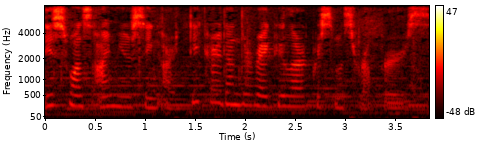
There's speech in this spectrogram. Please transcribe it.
these ones I'm using are thicker than the regular Christmas wrappers.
